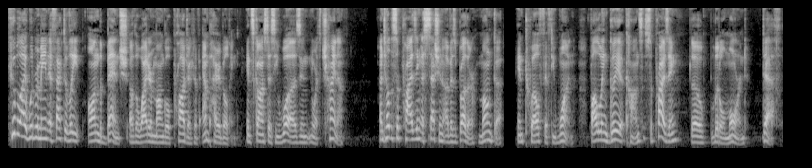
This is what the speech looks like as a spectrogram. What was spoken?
Kublai would remain effectively on the bench of the wider Mongol project of empire building, ensconced as he was in North China, until the surprising accession of his brother, Mongke, in 1251, following Guyuk Khan's surprising, though little mourned, death.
